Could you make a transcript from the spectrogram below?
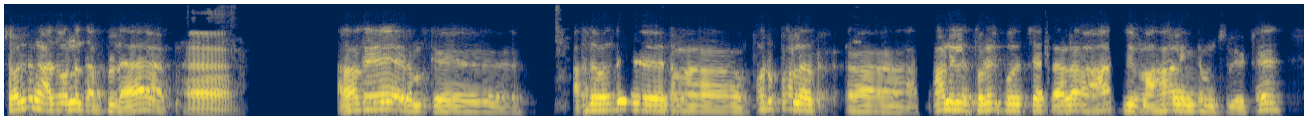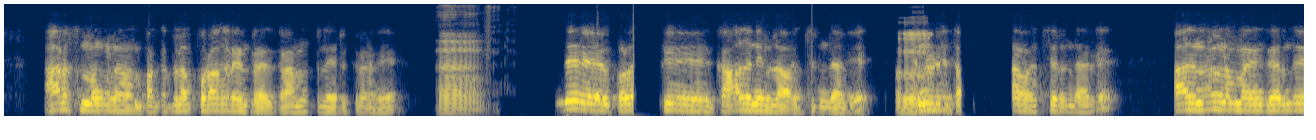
சொல்லுங்க. அது ஒன்றும் தப்பு இல்லை. அதாவது நமக்கு அது வந்து நம்ம பொறுப்பாளர் மாநில துணை பொதுச் செயலாளர் ஆர்ஜி மகாலிங்கம் சொல்லிட்டு ஆர்எஸ் மங்கலம் பக்கத்துல புறகர் என்ற கிராமத்துல இருக்கிறாரு. வந்து குழந்தைக்கு காதணி விழா வச்சிருந்தாரு. என்னுடைய தம்பி வச்சிருந்தாரு. அதனால நம்ம இங்க இருந்து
